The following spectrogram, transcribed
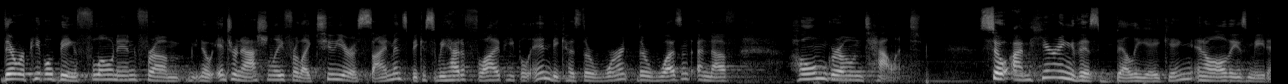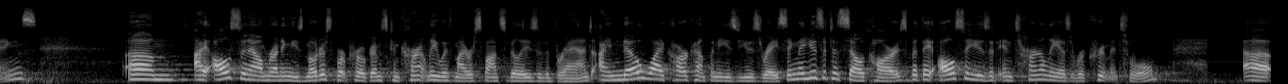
There were people being flown in from, you know, internationally for like two-year assignments because we had to fly people in because there weren't, there wasn't enough homegrown talent. So I'm hearing this belly aching in all these meetings. Um, I also now am running these motorsport programs concurrently with my responsibilities of the brand. I know why car companies use racing. They use it to sell cars, but they also use it internally as a recruitment tool. Uh,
